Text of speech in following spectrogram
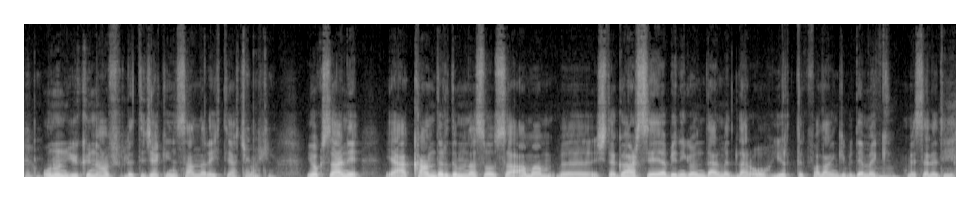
Tabii, tabii. Onun yükünü hafifletecek insanlara ihtiyaç Tabii var. ki. Yoksa hani ya kandırdım nasıl olsa aman e, işte Garcia'ya beni göndermediler oh yırttık falan gibi demek mesele değil.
